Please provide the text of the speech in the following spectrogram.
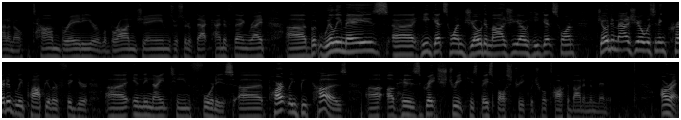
I don't know, Tom Brady or LeBron James or sort of that kind of thing, right? Uh, but Willie Mays, uh, he gets one. Joe DiMaggio, he gets one. Joe DiMaggio was an incredibly popular figure uh, in the 1940s, uh, partly because uh, of his great streak, his baseball streak, which we'll talk about in a minute. All right.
